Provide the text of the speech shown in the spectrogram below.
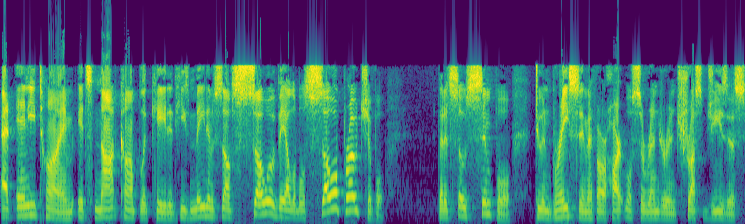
at any time. It's not complicated. He's made himself so available, so approachable, that it's so simple to embrace him if our heart will surrender and trust Jesus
